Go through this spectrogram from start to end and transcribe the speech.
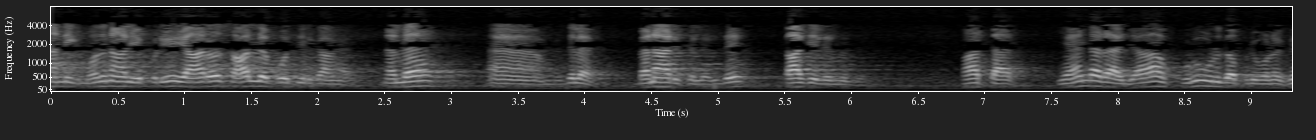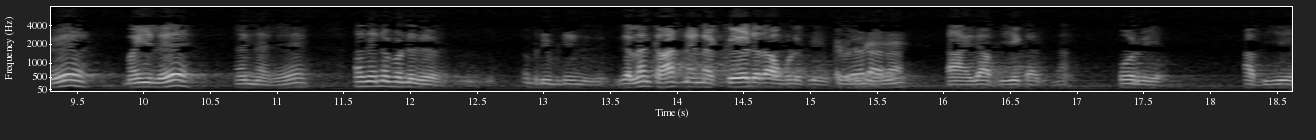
அன்னைக்கு முத நாள் எப்படியோ யாரோ சால்ல போத்திருக்காங்க. நல்ல இதுல பனாரஸ்ல இருந்து காசியில இருந்து பார்த்தார் ஏண்டா ராஜா விடுது அப்படி உனக்கு? மயிலு? என்னாரு அது என்ன பண்ணுது? அப்படி இப்படின்னு இதெல்லாம் காட்டின என்ன கேடுறா உங்களுக்கு? நான் இதை அப்படியே காட்டினேன். போர்வைய அப்படியே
